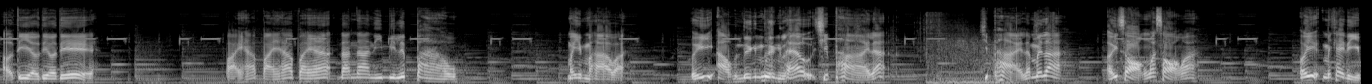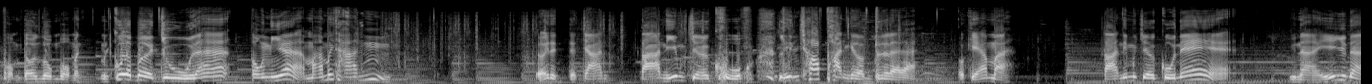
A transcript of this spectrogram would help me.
เอาดิเอาดิเอาดิไปฮะไปฮะไปฮะด้านหน้านี้มีหรือเปล่า ไม่มาว่ะเฮ้ยเอาหนึ่งหนึ่งแล้วชิบหายแล้วชิบหายแล้วไหมล่ะเอ้ยสองว่าสองว่ะเอ้ยไม่ใช่ดิผมโดนลุมผมมันมันกู้ระเบิดอยู่นะฮะตรงเนี้ยมาไม่ทัน เอ้ยแต่จานตานี้มึงเจอกูลิ้นชอบพันกันแบบอะไรแหละโอเคครับมา ตานี้มึงเจอกูแน่ อยู่ไหนอยู่ไหน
